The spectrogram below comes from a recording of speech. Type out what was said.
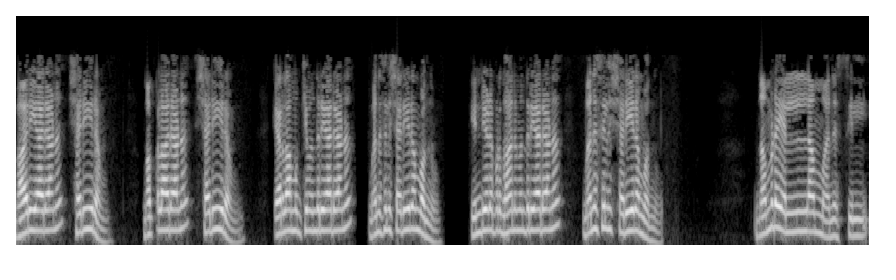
ഭാര്യ ആരാണ് ശരീരം. മക്കളാരാണ്? ശരീരം. കേരള മുഖ്യമന്ത്രി ആരാണ്? മനസ്സിൽ ശരീരം വന്നു. ഇന്ത്യയുടെ പ്രധാനമന്ത്രി ആരാണ്? മനസ്സിൽ ശരീരം വന്നു. നമ്മുടെ എല്ലാം മനസ്സിൽ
